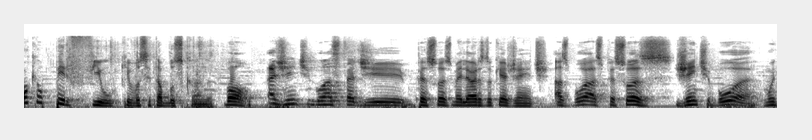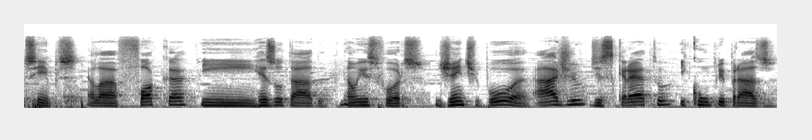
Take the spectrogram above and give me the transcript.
qual que é o perfil que você tá buscando? Bom, a gente gosta de pessoas melhores do que a gente. As boas as pessoas, gente boa, muito simples. Ela foca em resultado, não em esforço. Gente boa, ágil, discreto e cumpre prazo.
